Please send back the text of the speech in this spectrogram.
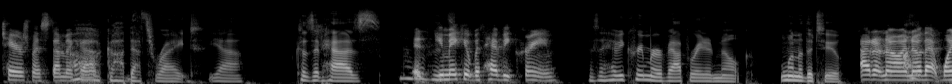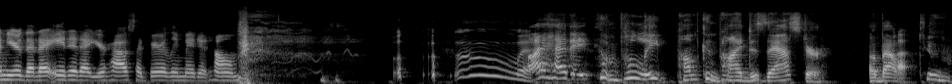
tears my stomach Oh up. Oh, God, that's right. Yeah, because it has. I It, you make it with heavy cream. Is it heavy cream or evaporated milk? One of the two. I don't know. I know that one year that I ate it at your house, I barely made it home. Ooh. I had a complete pumpkin pie disaster about two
